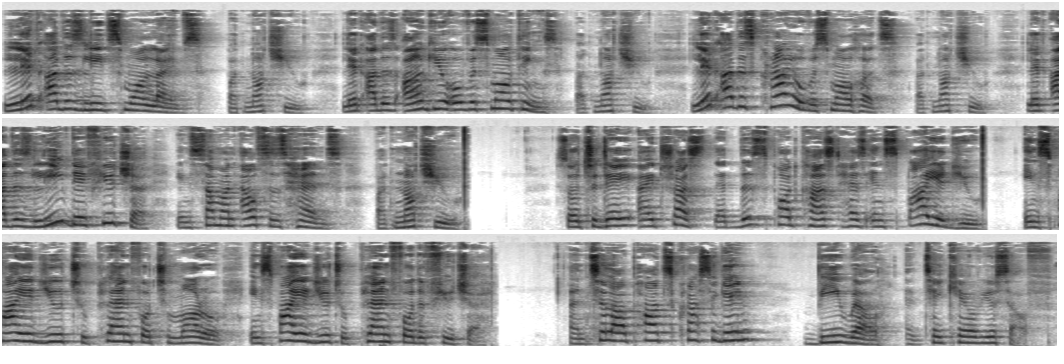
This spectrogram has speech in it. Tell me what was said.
Let others lead small lives, but not you. Let others argue over small things, but not you. Let others cry over small hurts, but not you. Let others leave their future in someone else's hands, but not you. So today I trust that this podcast has inspired you, inspired you to plan for tomorrow, inspired you to plan for the future. Until our paths cross again, be well and take care of yourself.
